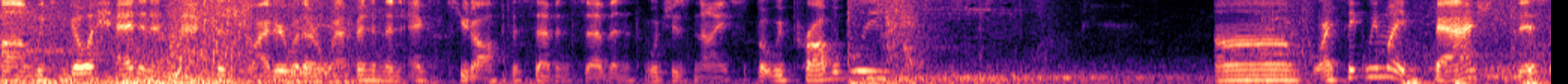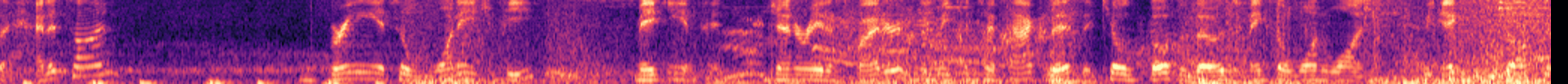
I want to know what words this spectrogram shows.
Um, we can go ahead and attack the spider with our weapon and then execute off the 7-7, which is nice. But we probably... Um, I think we might bash this ahead of time. Bringing it to 1 HP. Making it generate a spider. Then we can attack this. It kills both of those. It makes a 1-1. We execute off the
